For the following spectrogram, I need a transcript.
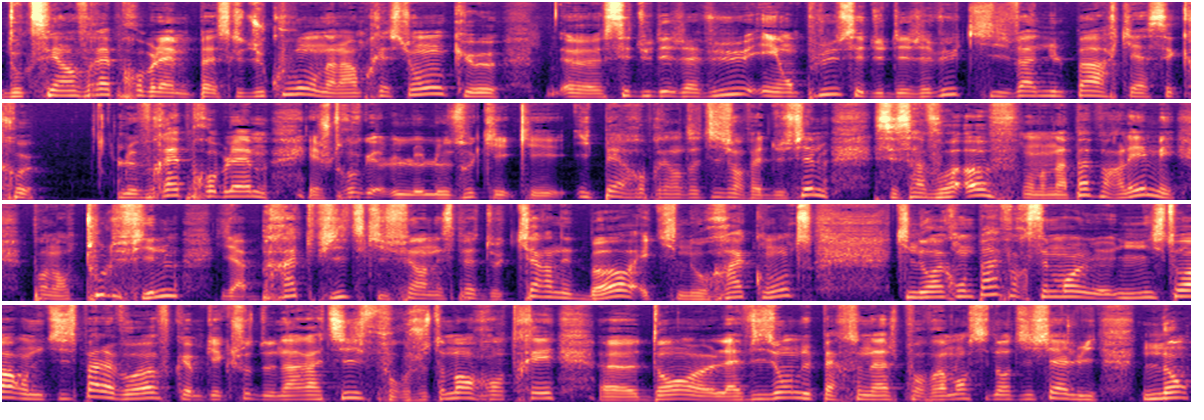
Donc c'est un vrai problème parce que du coup on a l'impression que euh, c'est du déjà vu et en plus c'est du déjà vu qui va nulle part, qui est assez creux. Le vrai problème, et je trouve que le, truc qui est, hyper représentatif en fait du film, c'est sa voix off. On n'en a pas parlé, mais pendant tout le film, il y a Brad Pitt qui fait un espèce de carnet de bord et qui nous raconte, qui nous raconte pas forcément une histoire. On n'utilise pas la voix off comme quelque chose de narratif pour justement rentrer euh, dans euh, la vision du personnage, pour vraiment s'identifier à lui. Non,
